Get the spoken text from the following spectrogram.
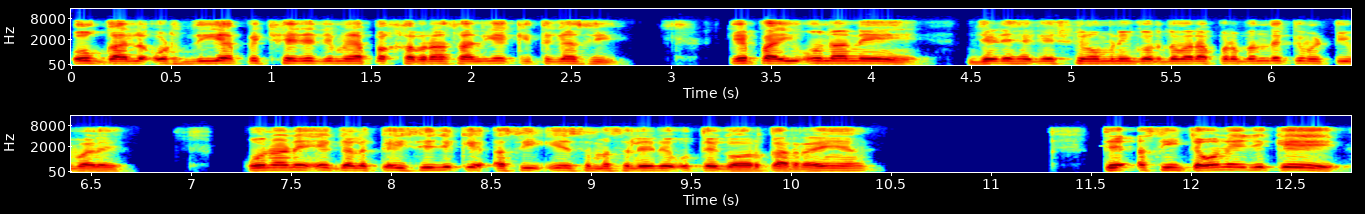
ਉਹ ਗੱਲ ਉੱਠਦੀ ਆ ਪਿੱਛੇ ਜੇ ਜਿਵੇਂ ਆਪਾਂ ਖਬਰਾਂ ਸਾਂਝੀਆਂ ਕੀਤੀਆਂ ਸੀ ਕਿ ਭਾਈ ਉਹਨਾਂ ਨੇ ਜਿਹੜੇ ਹੈਗੇ ਸ਼੍ਰੋਮਣੀ ਗੁਰਦੁਆਰਾ ਪ੍ਰਬੰਧਕ ਕਮੇਟੀ ਵਾਲੇ, ਉਹਨਾਂ ਨੇ ਇਹ ਗੱਲ ਕਹੀ ਸੀ ਜੀ ਕਿ ਅਸੀਂ ਇਸ ਮਸਲੇ ਦੇ ਉੱਤੇ ਗੌਰ ਕਰ ਰਹੇ ਹਾਂ ਤੇ ਅਸੀਂ ਚਾਹੁੰਦੇ ਜੀ ਕਿ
